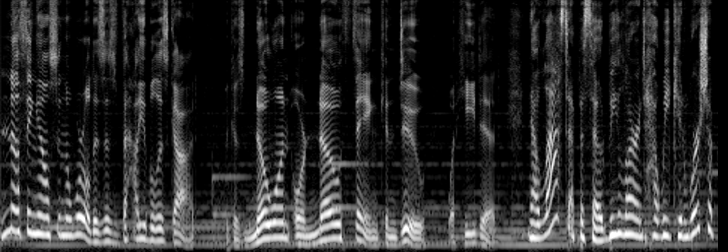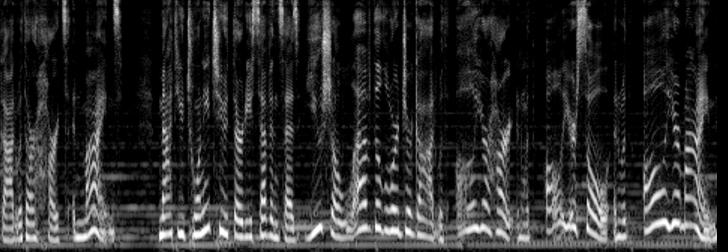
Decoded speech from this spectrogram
Nothing else in the world is as valuable as God because no one or no thing can do what He did. Now, last episode, we learned how we can worship God with our hearts and minds. Matthew 22 37 says, You shall love the Lord your God with all your heart and with all your soul and with all your mind.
